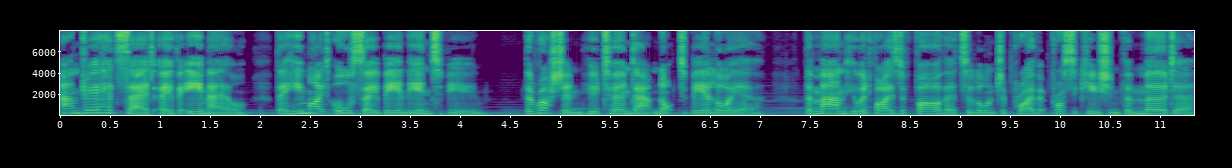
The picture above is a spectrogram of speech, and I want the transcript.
Andrea had said over email that he might also be in the interview. The Russian who turned out not to be a lawyer. The man who advised a father to launch a private prosecution for murder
